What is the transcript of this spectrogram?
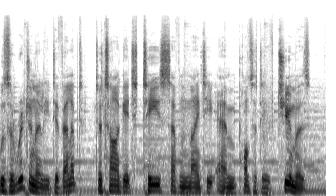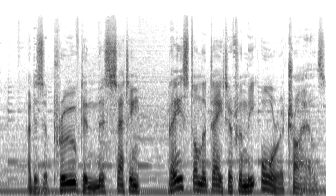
was originally developed to target T790M positive tumors and is approved in this setting based on the data from the AURA trials.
